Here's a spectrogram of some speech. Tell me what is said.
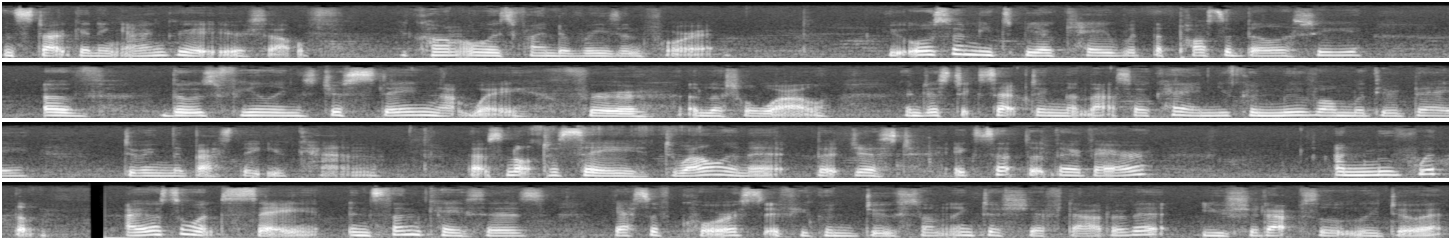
and start getting angry at yourself. You can't always find a reason for it. You also need to be okay with the possibility of those feelings just staying that way for a little while and just accepting that that's okay and you can move on with your day doing the best that you can. That's not to say dwell in it, but just accept that they're there and move with them. I also want to say, in some cases, yes, of course, if you can do something to shift out of it, you should absolutely do it.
